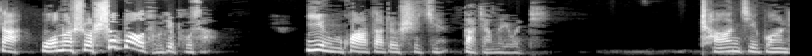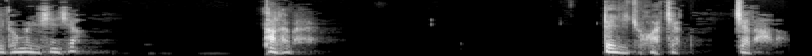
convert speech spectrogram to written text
啊，我们说十报土的菩萨，应化到这个世间，大家没有问题。长吉光里头没有现象，他来摆，这一句话解解答了，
